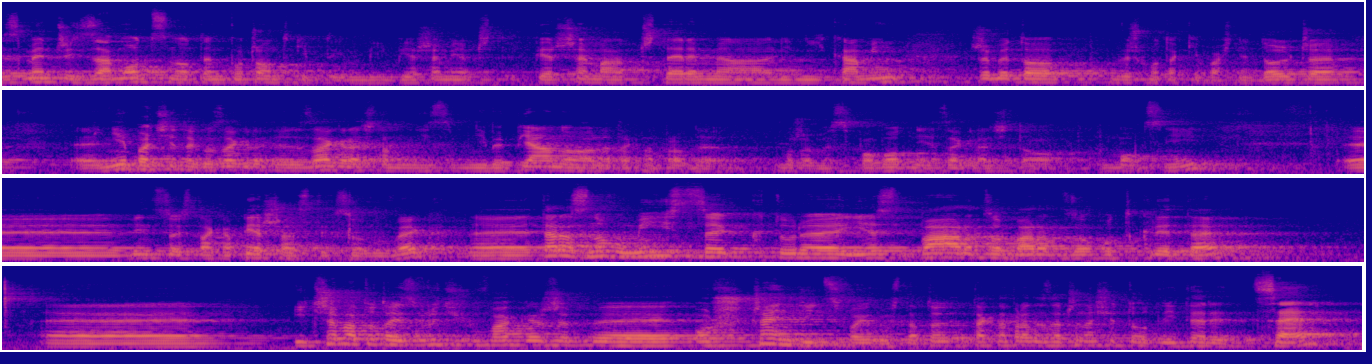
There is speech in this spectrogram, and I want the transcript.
zmęczyć za mocno tym początkiem, tymi pierwszymi, pierwszyma czterema linijkami, żeby to wyszło takie właśnie dolcze. E, Nie bać się tego zagra- zagrać, tam jest niby piano, ale tak naprawdę możemy swobodnie zagrać to mocniej. E, więc to jest taka pierwsza z tych solówek. E, teraz znowu miejsce, które jest bardzo, bardzo odkryte. E, I trzeba tutaj zwrócić uwagę, żeby oszczędzić swoje usta. To, tak naprawdę zaczyna się to od litery C e,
